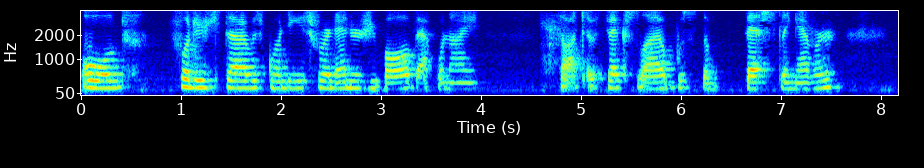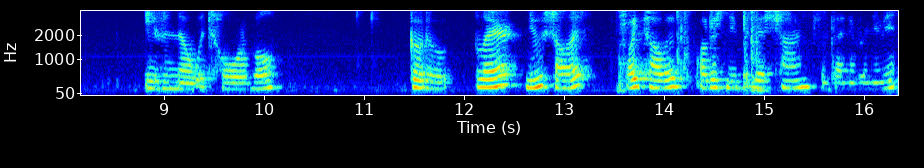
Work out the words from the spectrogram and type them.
old footage that I was going to use for an energy ball back when I thought Effects Lab was the best thing ever, even though it's horrible. Go to Layer, New Solid, White Solid. I'll just name it this time since I never name it.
